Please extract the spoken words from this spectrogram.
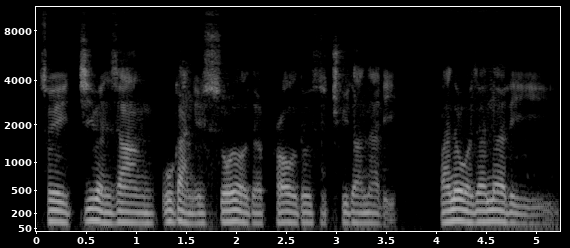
所以基本上我感觉所有的 Pro 都是去到那里。反正我在那里，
